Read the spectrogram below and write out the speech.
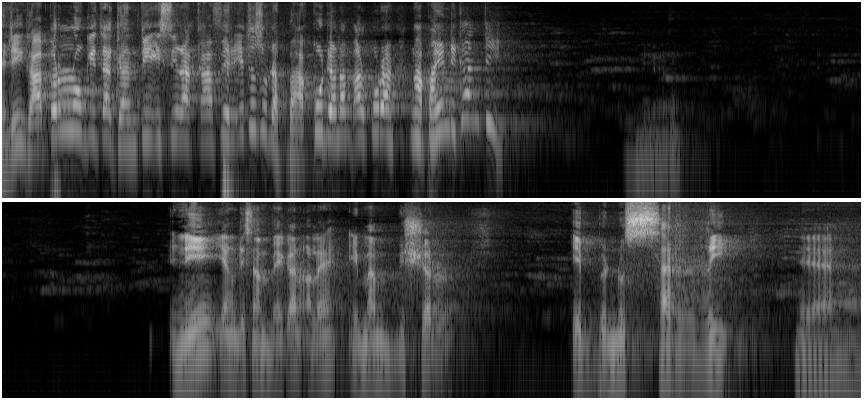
Jadi nggak perlu kita ganti istilah kafir. Itu sudah baku dalam Al-Quran. Ngapain diganti? Ini yang disampaikan oleh Imam Bishr Ibnu Sarri. Ya.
